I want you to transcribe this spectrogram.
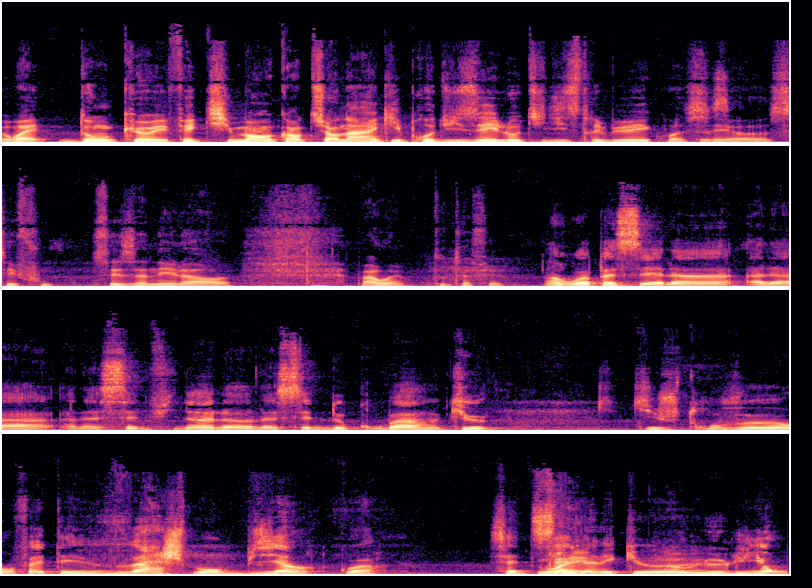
Ouais, donc euh, effectivement, quand il y en a un qui produisait, l'autre il distribuait, quoi. C'est euh, fou, ces années-là. Bah ouais, tout à fait. Alors, on va passer à la, à la, à la scène finale, hein, la scène de combat que, qui, je trouve, euh, en fait, est vachement bien, quoi. Cette scène avec euh, le lion,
